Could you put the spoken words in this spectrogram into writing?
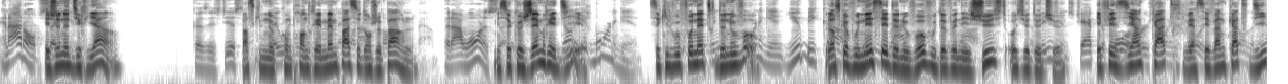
⁇ Et je ne dis rien, parce qu'ils ne comprendraient même pas ce dont je parle. Mais ce que j'aimerais dire, c'est qu'il vous faut naître de nouveau. Lorsque vous naissez de nouveau, vous devenez juste aux yeux de Dieu. Éphésiens 4, verset 24 dit,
